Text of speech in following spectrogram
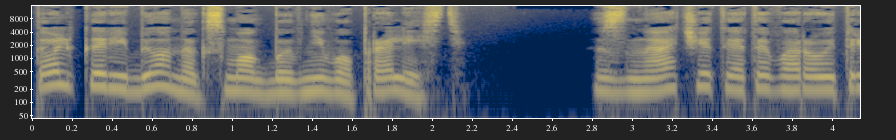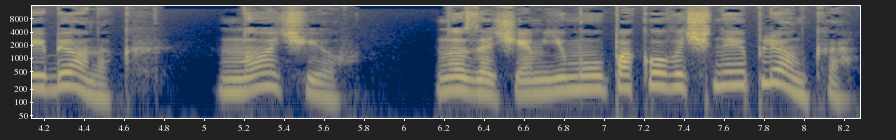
Только ребенок смог бы в него пролезть. Значит, это ворует ребенок. Ночью. Но зачем ему упаковочная пленка?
